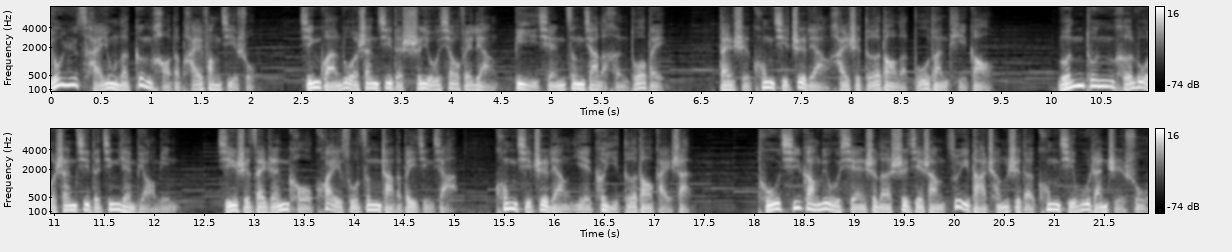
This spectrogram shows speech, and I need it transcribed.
由于采用了更好的排放技术，尽管洛杉矶的石油消费量比以前增加了很多倍，但是空气质量还是得到了不断提高。伦敦和洛杉矶的经验表明，即使在人口快速增长的背景下，空气质量也可以得到改善。图七杠六显示了世界上最大城市的空气污染指数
